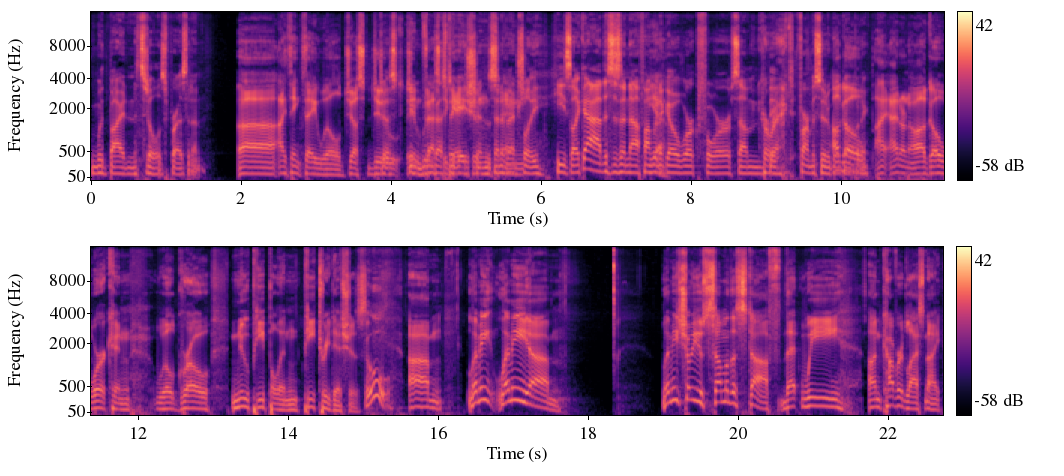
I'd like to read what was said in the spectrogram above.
with Biden still as president? Uh, I think they will just do, just do investigations, investigations, and eventually and, he's like, ah, this is enough. I'm yeah. going to go work for some correct pharmaceutical I'll go, company. I, I, don't know. I'll go work and we'll grow new people in petri dishes. Ooh. Um, let me let me um, let me show you some of the stuff that we uncovered last night.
